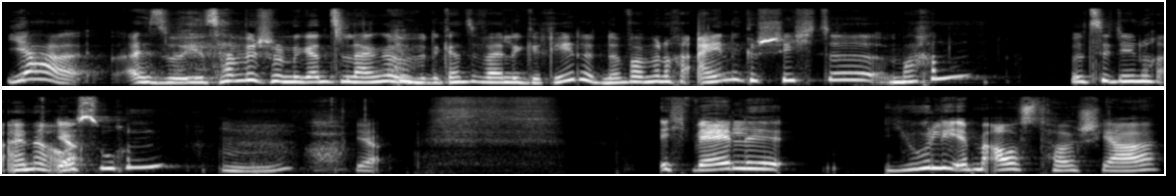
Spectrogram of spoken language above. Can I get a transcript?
Ja, also jetzt haben wir schon eine ganz lange, eine ganze Weile geredet. Ne? Wollen wir noch eine Geschichte machen? Willst du dir noch eine Ja. aussuchen? Mhm. ja. Ich wähle Juli im Austauschjahr.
